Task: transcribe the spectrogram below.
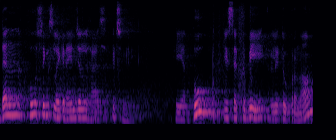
then who sings like an angel has its meaning. Here who is said to be relative pronoun.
